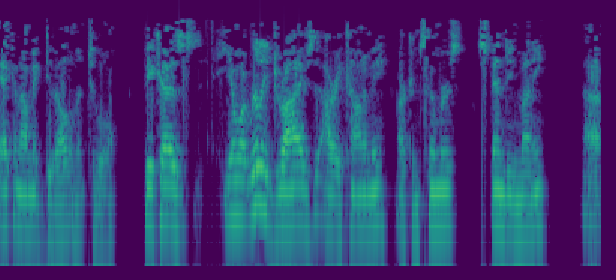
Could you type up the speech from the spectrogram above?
economic development tool because you know what really drives our economy, our consumers spending money. Uh,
